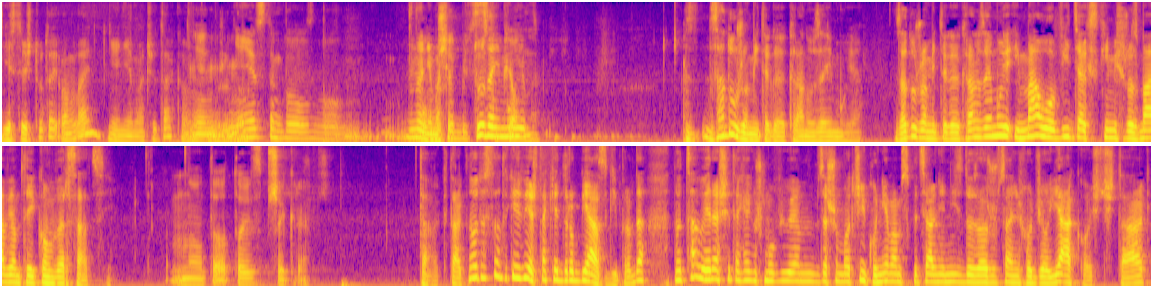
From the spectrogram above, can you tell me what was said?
Jesteś tutaj online? Nie, nie macie, tak? O, nie, nie to... jestem, bo, bo, no nie macie. Tu zajmuje za dużo mi tego ekranu zajmuje. Za dużo mi tego ekranu zajmuje i mało widzę, jak z kimś rozmawiam tej konwersacji. No to, to jest przykre. Tak, tak. No to są takie, wiesz, takie drobiazgi, prawda? No całej reszcie, tak jak już mówiłem w zeszłym odcinku, nie mam specjalnie nic do zarzucania, jeżeli chodzi o jakość, tak?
